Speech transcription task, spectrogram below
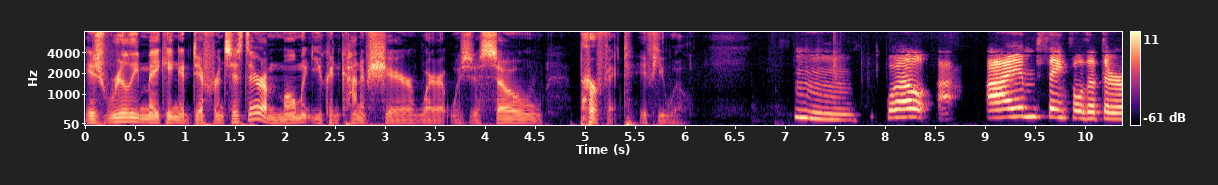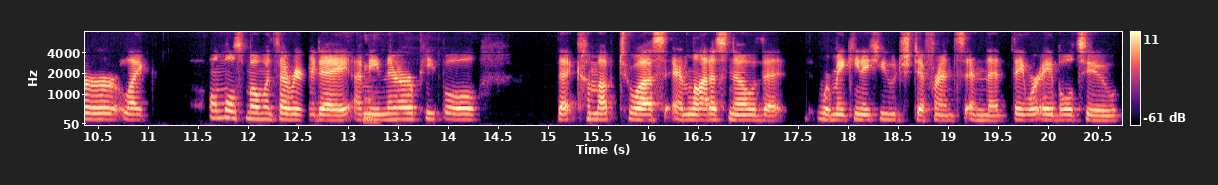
is really making a difference. Is there a moment you can kind of share where it was just so perfect, if you will? Hmm. Well, I, am thankful that there are like almost moments every day. I Hmm. mean, there are people that come up to us and let us know that we're making a huge difference and that they were able to,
